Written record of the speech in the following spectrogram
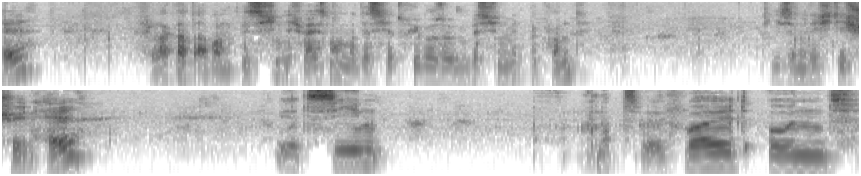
Hell, flackert aber ein bisschen. Ich weiß nicht, ob man das hier drüber so ein bisschen mitbekommt. Die sind richtig schön hell. Wir ziehen knapp 12 Volt und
